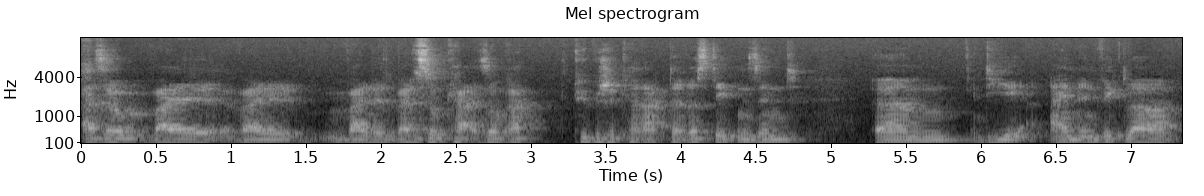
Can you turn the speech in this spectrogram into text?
also weil, weil, weil, weil es so, so typische Charakteristiken sind, ähm, die ein Entwickler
